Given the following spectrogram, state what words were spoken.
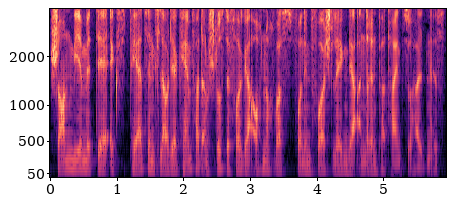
schauen wir mit der Expertin Claudia Kempfert am Schluss der Folge auch noch, was von den Vorschlägen der anderen Parteien zu halten ist.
